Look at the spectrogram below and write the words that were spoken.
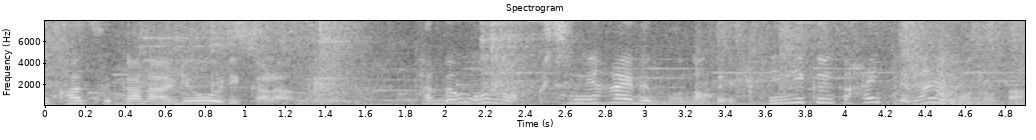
おかずから料理からも食べ物口に入るものでニンニクが入ってないものが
